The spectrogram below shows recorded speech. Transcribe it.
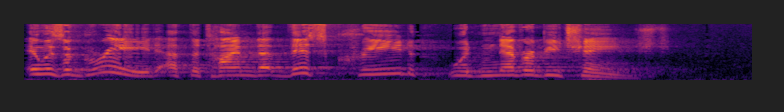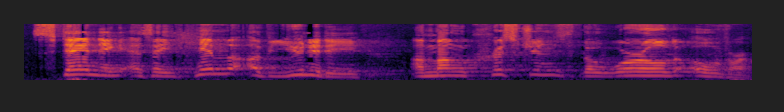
It was agreed at the time that this creed would never be changed, standing as a hymn of unity among Christians the world over.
